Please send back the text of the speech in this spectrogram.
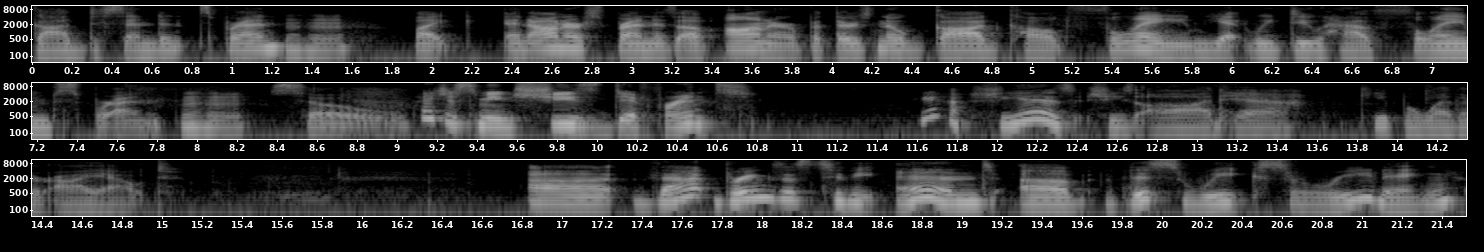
god descendant spren. Mm-hmm. Like an honor spren is of honor, but there's no god called flame. Yet we do have flame spren. Mm-hmm. So I just mean she's different. yeah, she is. She's odd. Yeah. keep a weather eye out. Uh, that brings us to the end of this week's reading.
